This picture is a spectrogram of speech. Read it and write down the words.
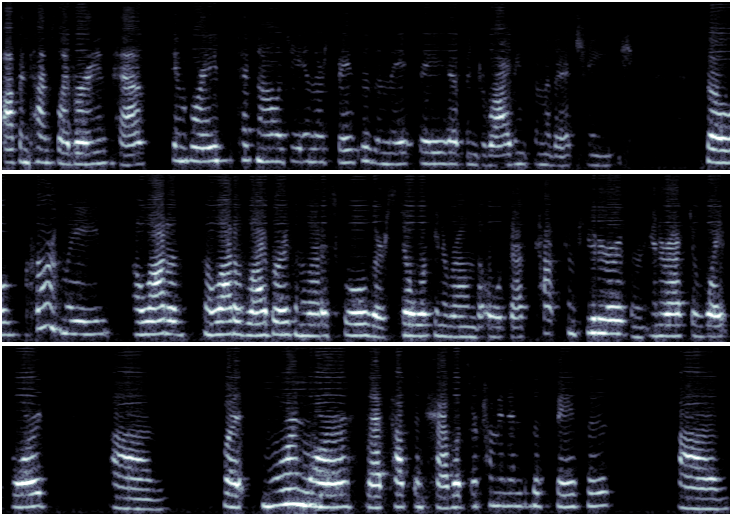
oftentimes librarians have embraced technology in their spaces and they, they have been driving some of that change. So currently, a lot of a lot of libraries and a lot of schools are still working around the old desktop computers and interactive whiteboards. Um, but more and more laptops and tablets are coming into the spaces. Um,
